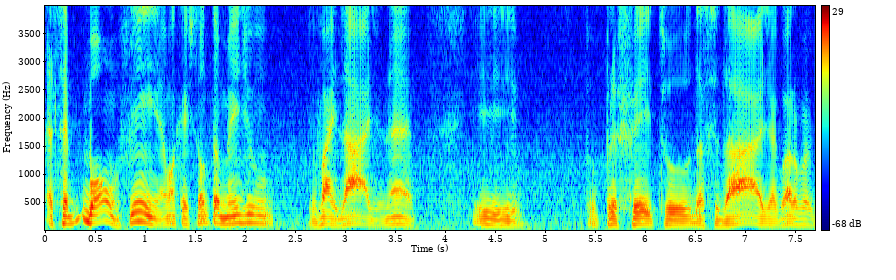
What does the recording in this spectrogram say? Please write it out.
é sempre bom, enfim, é uma questão também de, de vaidade, né? E para o prefeito da cidade, agora vai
